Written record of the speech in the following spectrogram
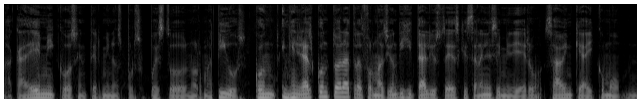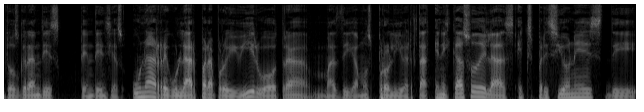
académicos, en términos, por supuesto, normativos. Con, en general, con toda la transformación digital, y ustedes que están en el seminero saben que hay como dos grandes tendencias, una regular para prohibir u otra más, digamos, pro libertad. En el caso de las expresiones de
